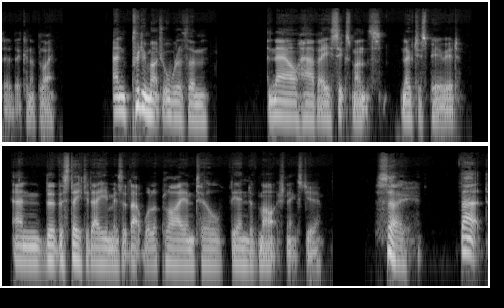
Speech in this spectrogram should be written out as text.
that, that can apply. And pretty much all of them now have a six months notice period. And the, the stated aim is that that will apply until the end of March next year. So that,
